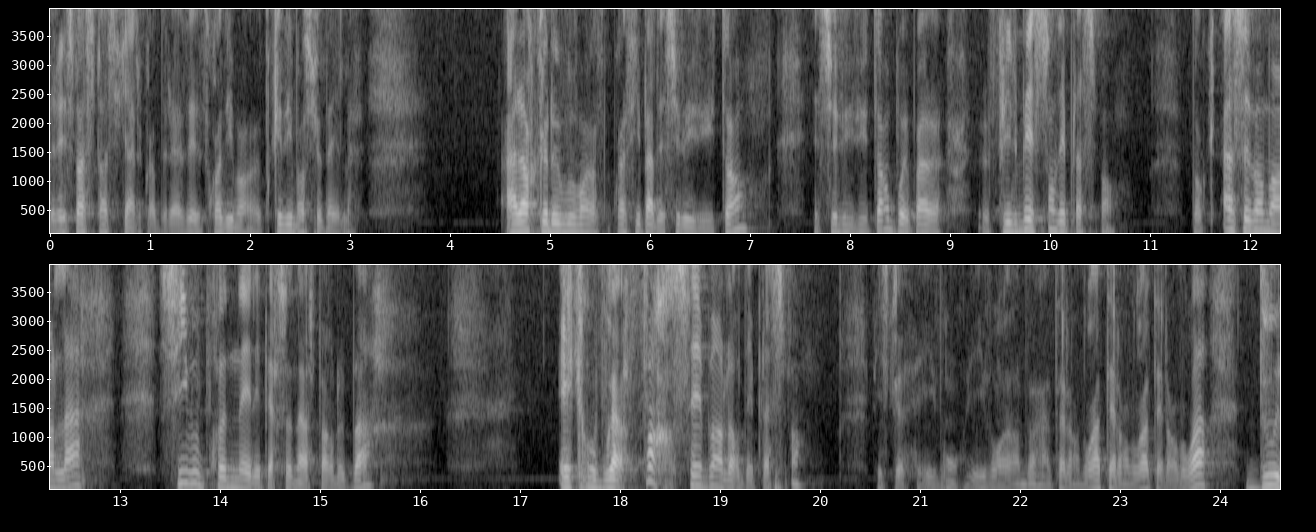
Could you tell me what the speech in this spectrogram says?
l'espace spatial, quoi, de la tridimensionnel. Alors que le mouvement principal est celui du temps, et celui du temps, on ne pouvait pas filmer son déplacement. Donc à ce moment-là, si vous prenez les personnages par le bas et qu'on voit forcément leur déplacement, puisqu'ils vont, ils vont à tel endroit, tel endroit, tel endroit, d'où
